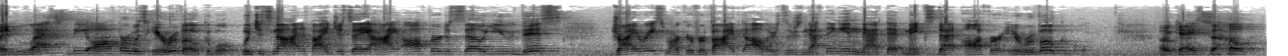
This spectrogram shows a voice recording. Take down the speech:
unless the offer was irrevocable, which it's not, if I just say, I offer to sell you this dry erase marker for $5, there's nothing in that that makes that offer irrevocable. Okay, so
